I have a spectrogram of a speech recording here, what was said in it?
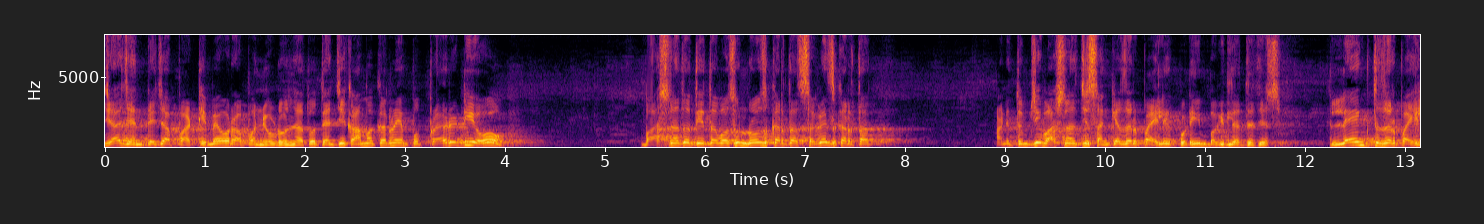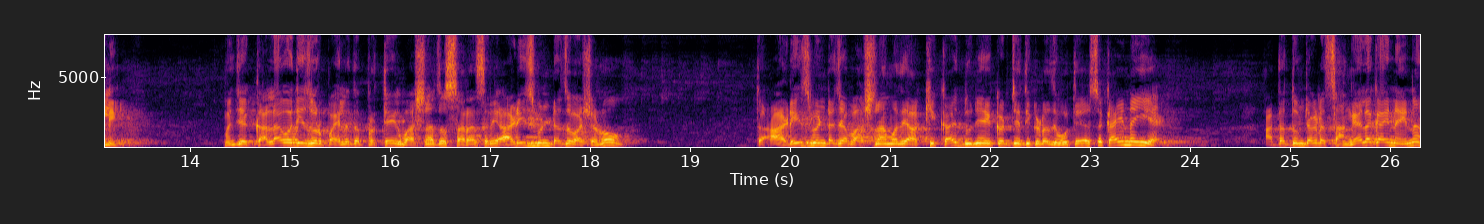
ज्या जनतेच्या पाठिंब्यावर आपण निवडून जातो त्यांची कामं करणे प्रायोरिटी हो. भाषणं तर तिथं बसून रोज करतात सगळेच करतात. आणि तुमची भाषणाची संख्या जर पाहिली कुठेही बघितलं त्याची लेंथ जर पाहिली म्हणजे कालावधी जर पाहिलं तर प्रत्येक भाषणाचं सरासरी अडीच मिनटाचं भाषण हो. तर अडीच मिनटाच्या भाषणामध्ये अख्खी काय दुनिया इकडचे तिकडं होते असं काही नाही आहे आता तुमच्याकडे सांगायला काही नाही ना.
